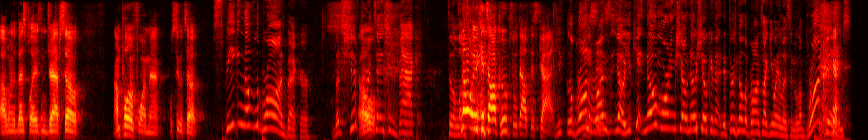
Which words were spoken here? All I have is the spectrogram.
uh, one of the best players in the draft. So I'm pulling for him, man. We'll see what's up. Speaking of LeBron, Becker, let's shift our Oh. attention back to the Los No one can talk hoops without this guy. You, LeBron Jesus. runs. Yo, you can't. No morning show, no show can. If there's no LeBron talk, you ain't listening. LeBron James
